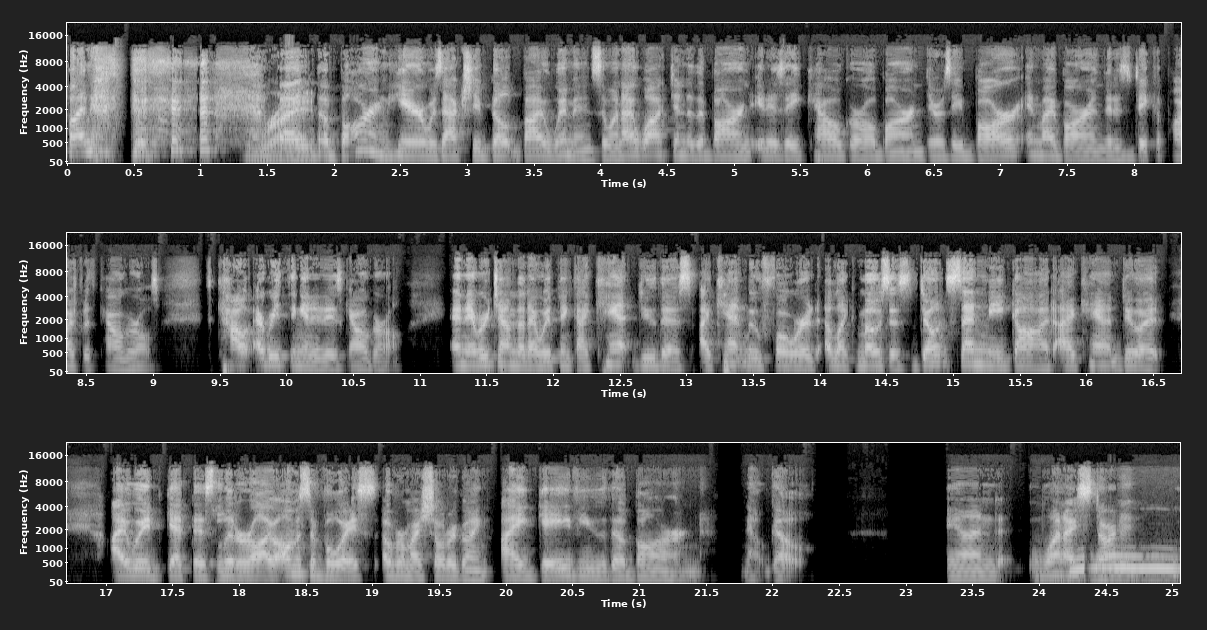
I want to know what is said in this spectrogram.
But, right. but the barn here was actually built by women. So when I walked into the barn, it is a cowgirl barn. There's a bar in my barn that is decoupaged with cowgirls. It's cow everything in it is cowgirl. And every time that I would think I can't do this, I can't move forward, like Moses, don't send me God, I can't do it. I would get this literal, almost a voice over my shoulder going, I gave you the barn, now go. And when I started, Ooh.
